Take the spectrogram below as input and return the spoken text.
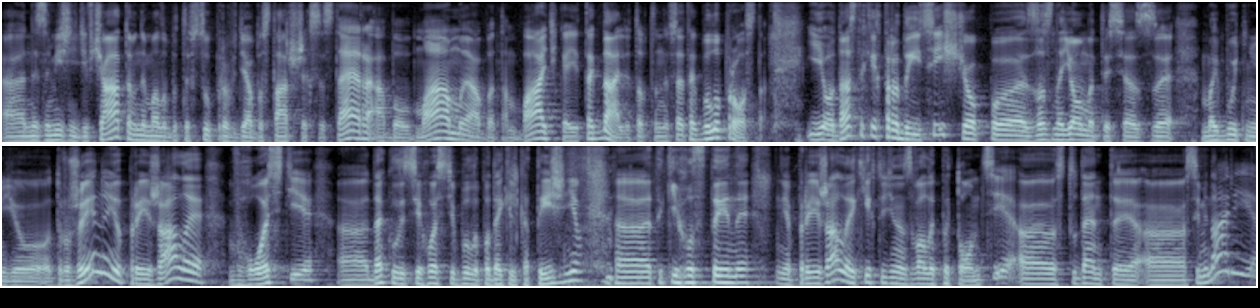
е, незаміжні дівчата, вони мали бути в супроводі або старших сестер, або мами, або там батька і так далі. Тобто не все так було просто. І одна з таких традицій, щоб зазнайомитися з майбутньою дружиною, приїжджали в гості. Е, Деколи ці гості були по декілька тижнів, е, такі гостини. Приїжджали, яких тоді називали питомці, е, студенти семінарії,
